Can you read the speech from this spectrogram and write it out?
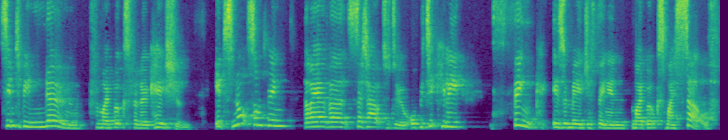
seem to be known for my books for location, it's not something that I ever set out to do or particularly think is a major thing in my books myself.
